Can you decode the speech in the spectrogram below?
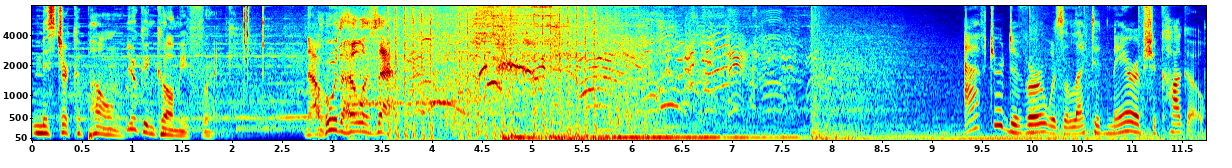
Mr. Capone. You can call me Frank. Now, who the hell is that? After Dever was elected mayor of Chicago,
